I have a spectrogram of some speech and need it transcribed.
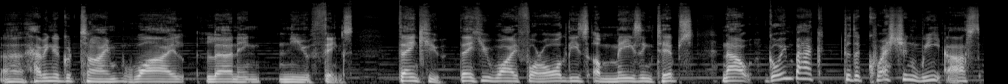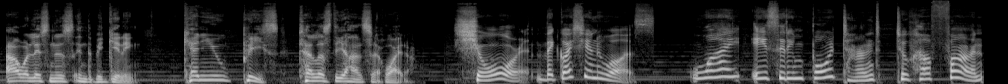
uh, having a good time while learning new things. Thank you. Thank you, Y, for all these amazing tips. Now, going back to the question we asked our listeners in the beginning, can you please tell us the answer, Huayra? Sure, the question was why is it important to have fun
